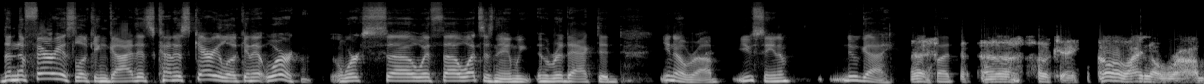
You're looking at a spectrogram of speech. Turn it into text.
The nefarious looking guy that's kind of scary looking at work. Works uh, with uh, what's his name? We redacted. You know Rob. You've seen him. New guy. Uh, But uh, okay. Oh, I know Rob.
